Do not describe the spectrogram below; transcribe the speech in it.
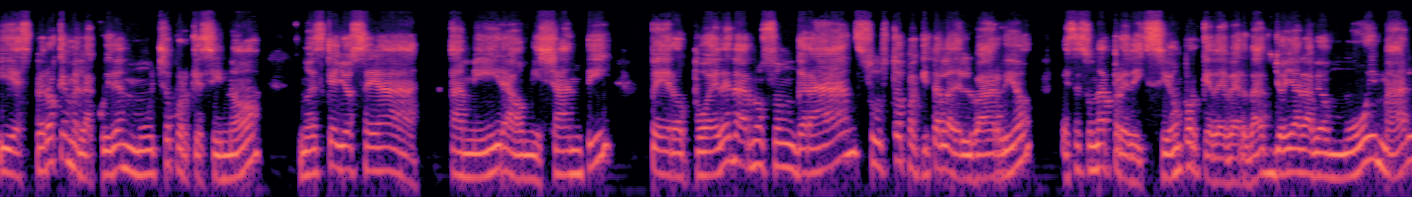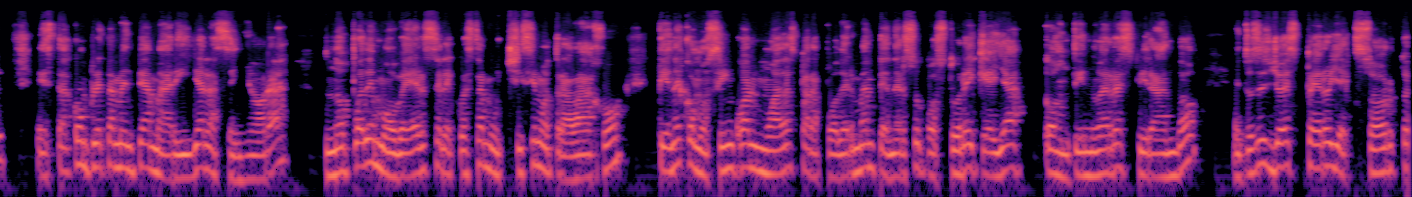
y espero que me la cuiden mucho porque si no, no es que yo sea Amira o Mishanti, pero puede darnos un gran susto, Paquita, la del barrio. Esa es una predicción porque de verdad yo ya la veo muy mal. Está completamente amarilla la señora. No puede moverse, le cuesta muchísimo trabajo. Tiene como cinco almohadas para poder mantener su postura y que ella continúe respirando. Entonces yo espero y exhorto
